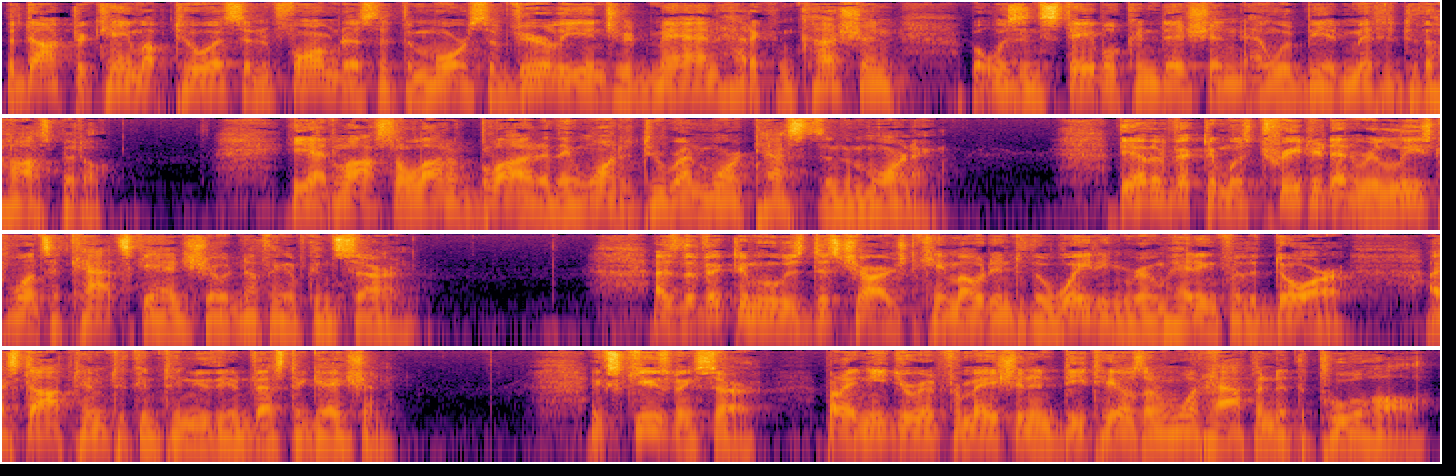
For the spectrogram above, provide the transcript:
the doctor came up to us and informed us that the more severely injured man had a concussion but was in stable condition and would be admitted to the hospital. He had lost a lot of blood and they wanted to run more tests in the morning. The other victim was treated and released once a CAT scan showed nothing of concern. As the victim who was discharged came out into the waiting room heading for the door, I stopped him to continue the investigation. Excuse me, sir, but I need your information and details on what happened at the pool hall.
